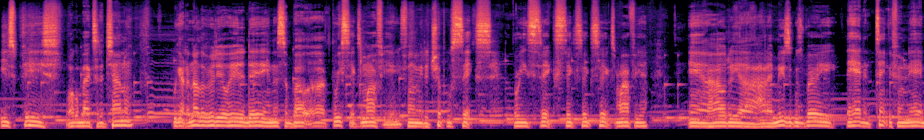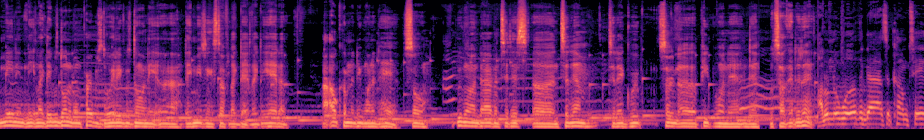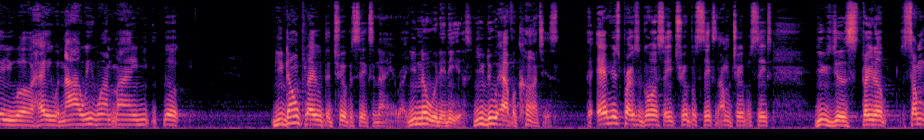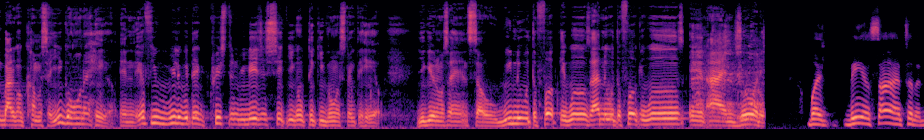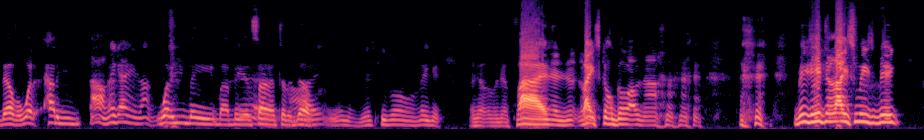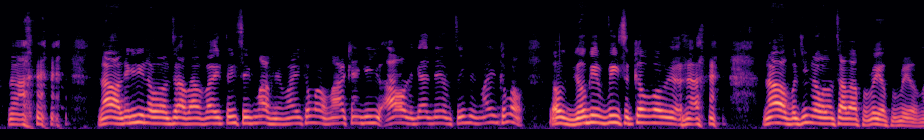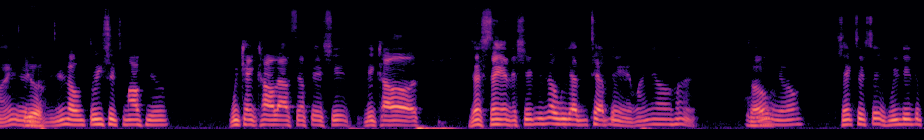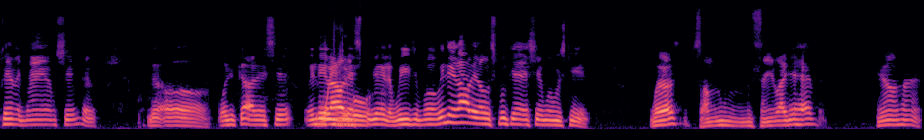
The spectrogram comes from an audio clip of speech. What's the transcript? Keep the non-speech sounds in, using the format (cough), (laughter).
Peace, peace. Welcome back to the channel. We got another video here today, and it's about uh, 3 6 Mafia. You feel me? The triple six, three six six six six Mafia. And how the uh, how that music was very, they had intent. You feel me? They had meaning. They, like they was doing it on purpose. The way they was doing their uh, their music and stuff like that. Like they had a, a outcome that they wanted to have. So we want to dive into this, uh, into them, to that group, certain uh, people in there, and then we'll talk into that. I don't know what other guys will come tell you, uh, hey, well, now we want man. Look, you don't play with the triple six name, right? You know what it is. You do have a conscience. The average person go and say triple six, I'm a triple six. You just straight up, somebody gonna come and say, you going to hell. And if you really with that Christian religious shit, you gonna think you going straight to hell. You get what I'm saying? So we knew what the fuck it was. I knew what the fuck it was, and I enjoyed it. But being signed to the devil, what? How do you? Oh, I ain't not. What do you mean by being signed to the devil? right, just keep on making the, the fire and the lights gonna go out now. (laughs) Big hit the light switch, big. Nah, (laughs) nah, nigga, you know what I'm talking about, man. Three six mafia, man. Come on, man. I can't give you all the goddamn secrets, man. Come on, go go get beats and come over there. (laughs) Nah, but you know what I'm talking about for real, for real, man. Yeah. You know, three six mafia. We can't call ourselves that shit because just saying the shit, you know, we got to tap in, man. You know what I'm saying? So, you know, six six six. We did the pentagram shit, the the uh what do you call that shit? We did Ouija all that board. yeah, the Ouija board. We did all that old spooky ass shit when we was kids. Well, something seemed like it happened. You know what I'm saying?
